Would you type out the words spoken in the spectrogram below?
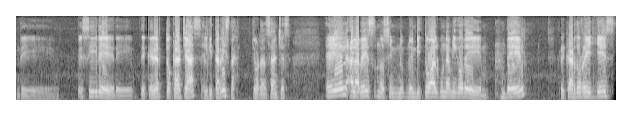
de pues sí, de, de, de querer tocar jazz, el guitarrista, Jordan Sánchez. Él a la vez nos, nos invitó a algún amigo de, de, él, Ricardo Reyes,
